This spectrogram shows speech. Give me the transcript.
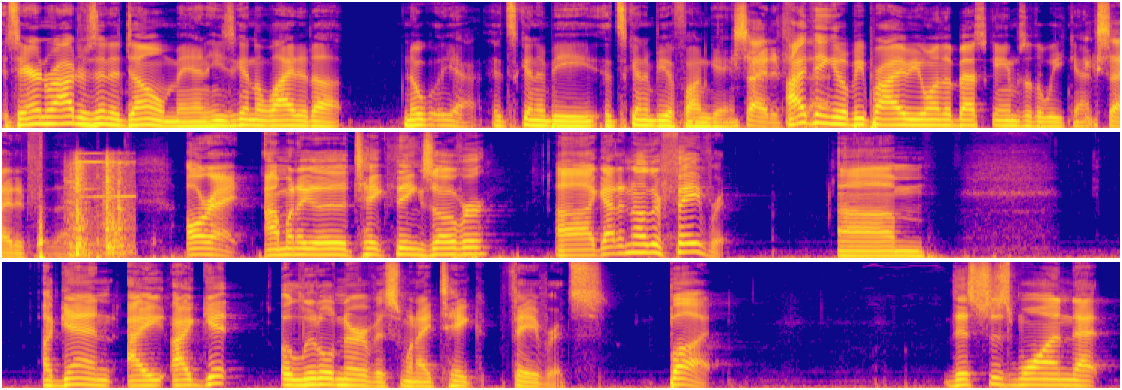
it's Aaron Rodgers in a dome, man. He's gonna light it up. No, yeah, it's gonna be it's gonna be a fun game. Excited for I that. think it'll be probably be one of the best games of the weekend. Excited for that. All right, I'm gonna take things over. Uh, I got another favorite. Um, again, I I get a little nervous when I take favorites, but this is one that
